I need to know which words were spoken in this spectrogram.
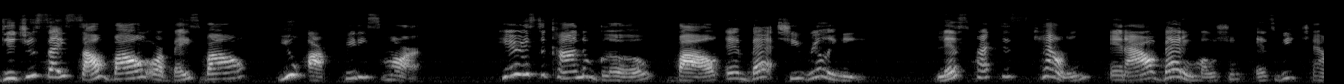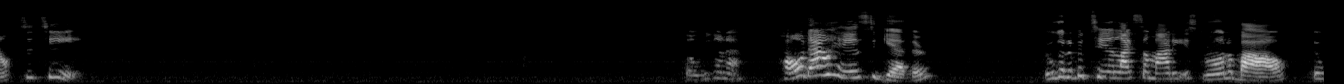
Did you say softball or baseball? You are pretty smart. Here is the kind of glove, ball, and bat she really needs. Let's practice counting and our batting motion as we count to 10. So we're to hold our hands together. We're to pretend like somebody is throwing a ball. We're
